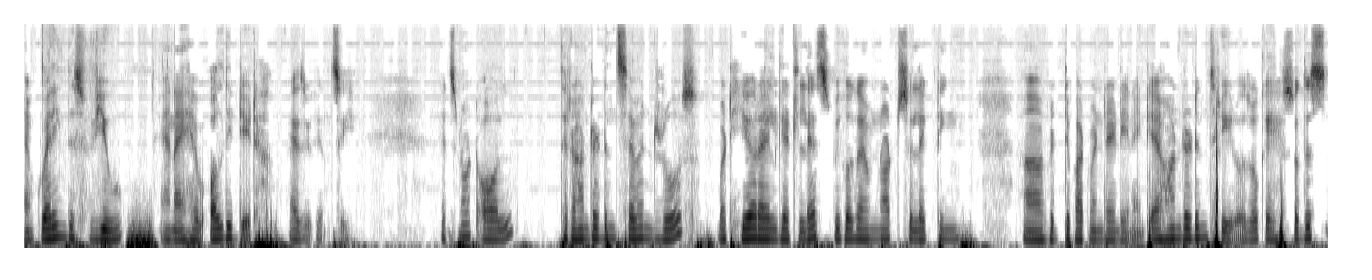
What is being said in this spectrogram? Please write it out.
I'm querying this view and I have all the data as you can see. It's not all. There are 107 rows but here I'll get less because I'm not selecting uh, with department ID 90 103 rows. Okay so this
